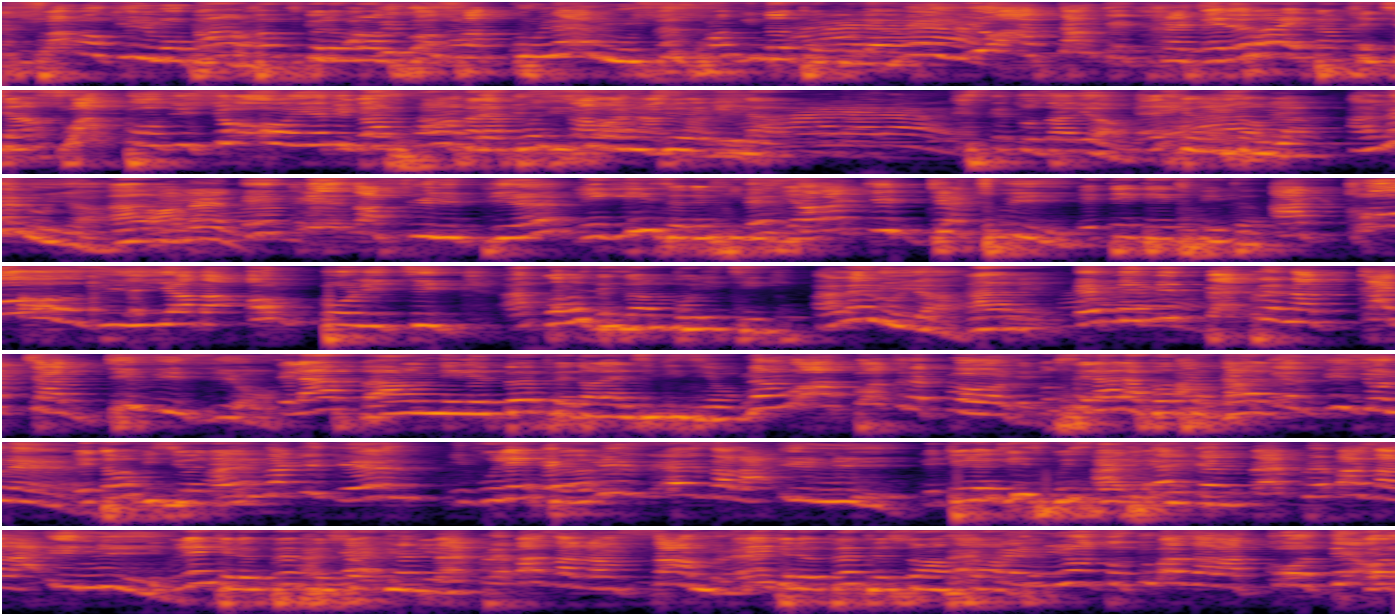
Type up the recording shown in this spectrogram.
Peu importe que le monde. Kozwa couleur mosusu mais yo en tant que Mais chrétien toi, étant chrétien, soit position oyo tu oyebi dois ke prendre la nzambe position esika où wana Dieu azali. est là. est-ce que tozali awa Est-ce que nous sommes là? Alléluia. Amen. Église ya philippien L'église de Philippiens. ezalaki détruit. Était détruite. À cause ya bahomme politique à cause des hommes politiques. alléluia Amen. ememi peuple na ya division Cela a amené le peuple dans la division. C'est pour cela l'apôtre Paul, étant visionnaire, il voulait que, que l'église puisse être alingaki ke unie. Il voulait que le peuple soit alingaki ke uni. Il voulait que le peuple soit ensemble. Que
